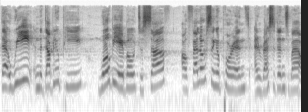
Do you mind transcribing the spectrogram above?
that we in the WP will be able to serve our fellow Singaporeans and residents well.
